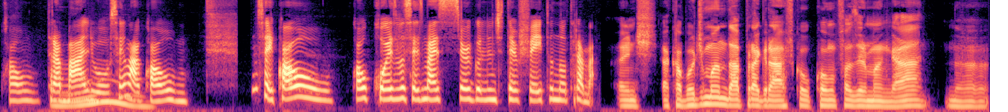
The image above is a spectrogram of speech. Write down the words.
Qual trabalho ou sei lá, Hum. qual não sei, qual qual coisa vocês mais se orgulham de ter feito no trabalho? A gente acabou de mandar pra gráfica o como fazer mangá na,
